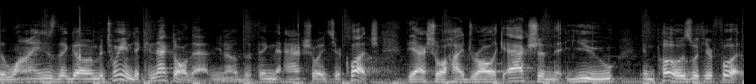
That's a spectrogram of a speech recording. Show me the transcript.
the lines that go in between to connect all that, you know, the thing that actuates your clutch, the actual hydraulic action that you impose with your foot.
